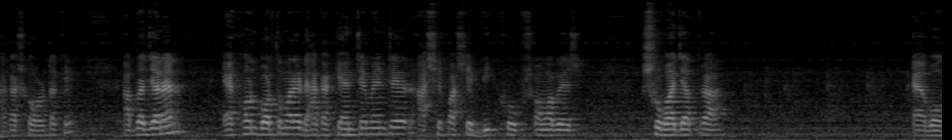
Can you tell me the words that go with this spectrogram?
ঢাকা শহরটাকে। আপনারা জানেন, এখন বর্তমানে ঢাকা ক্যান্টনমেন্টের আশেপাশে বিক্ষোভ, সমাবেশ, শোভাযাত্রা এবং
